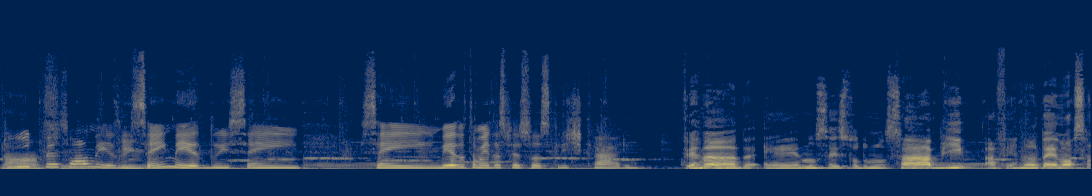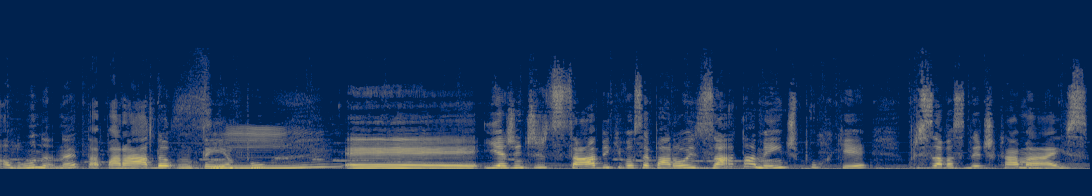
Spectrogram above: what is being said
Tudo Ah, pessoal sim, mesmo, entendi. sem medo e sem, sem medo também das pessoas criticarem. Fernanda, é, não sei se todo mundo sabe, a Fernanda é nossa aluna, né? Tá parada um tempo. Sim. É, e a gente sabe que você parou exatamente porque precisava se dedicar mais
